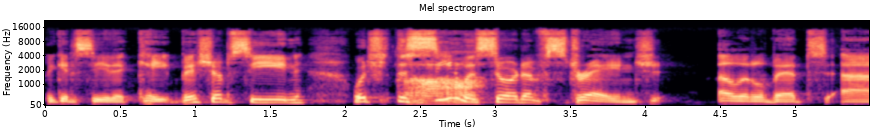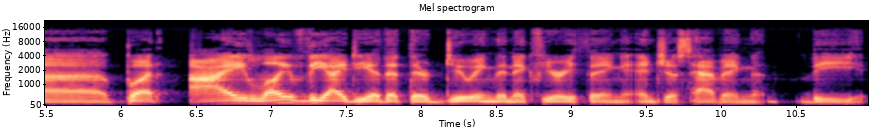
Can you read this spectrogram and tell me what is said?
we get to see the Kate Bishop scene, which the scene was sort of strange a little bit, uh, but I love the idea that they're doing the Nick Fury thing and just having the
